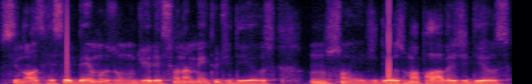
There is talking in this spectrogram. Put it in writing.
se nós recebemos um direcionamento de Deus, um sonho de Deus, uma palavra de Deus,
